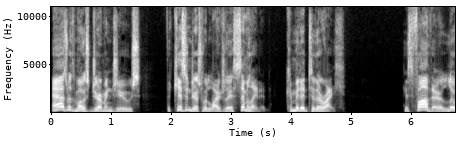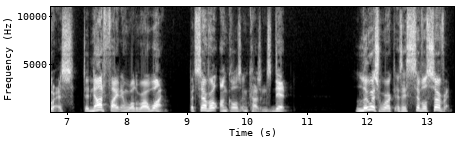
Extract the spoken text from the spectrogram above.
As with most German Jews, the Kissingers were largely assimilated, committed to the Reich. His father, Louis, did not fight in World War I, but several uncles and cousins did. Louis worked as a civil servant,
